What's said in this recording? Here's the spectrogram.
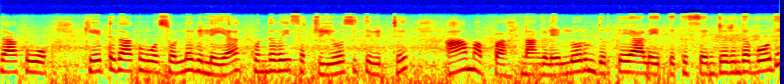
கண்டதாகவோ கேட்டதாகவோ சொல்லவில்லையா? குந்தவை சற்று யோசித்துவிட்டு ஆமப்பா நாங்கள் எல்லோரும் துர்க்கை ஆலயத்துக்கு சென்றிருந்த போது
